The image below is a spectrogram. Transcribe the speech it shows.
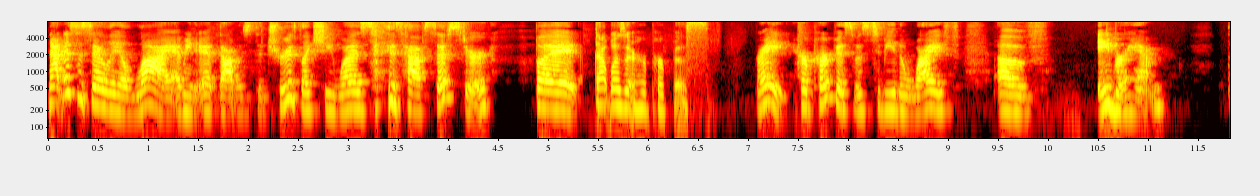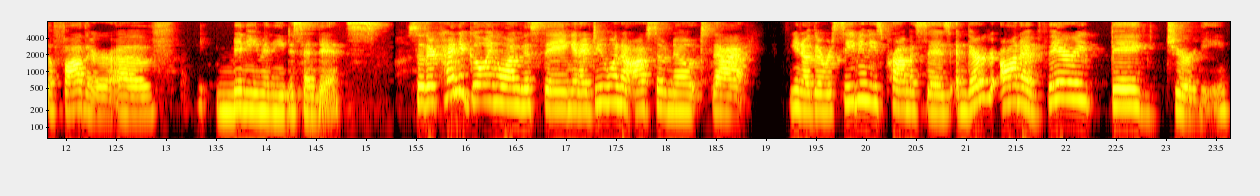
Not necessarily a lie. I mean, if that was the truth, like she was his half sister, but that wasn't her purpose. Right. Her purpose was to be the wife of Abraham, the father of many, many descendants. So they're kind of going along this thing. And I do want to also note that, you know, they're receiving these promises and they're on a very big journey.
